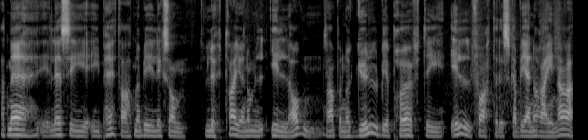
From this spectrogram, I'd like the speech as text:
at vi leser i, i Peter, at vi blir liksom lytra gjennom ildovnen. Når gull blir prøvd i ild for at det skal bli enda renere,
